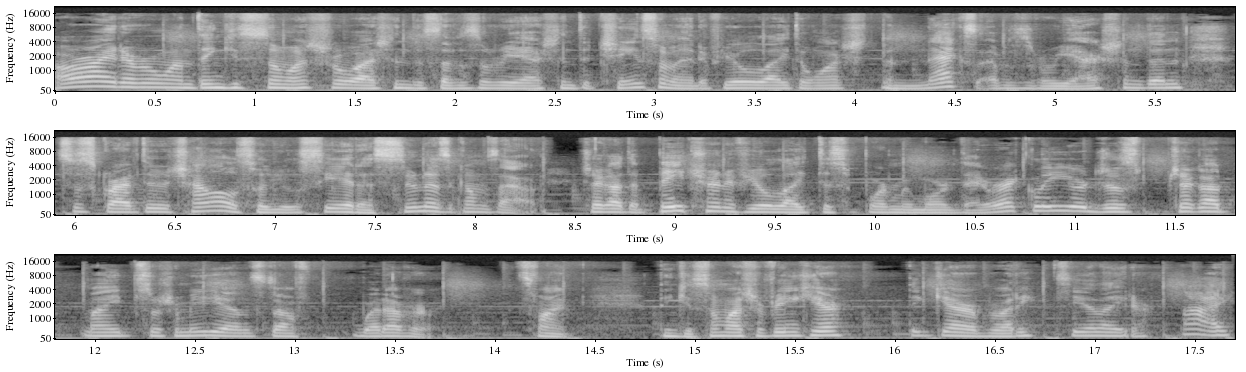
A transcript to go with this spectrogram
Alright everyone, thank you so much for watching this episode reaction to Chainsaw Man. If you would like to watch the next episode reaction, then subscribe to the channel so you'll see it as soon as it comes out. Check out the Patreon if you would like to support me more directly, or just check out my social media and stuff, whatever. It's fine. Thank you so much for being here. Take care everybody. See you later. Bye.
